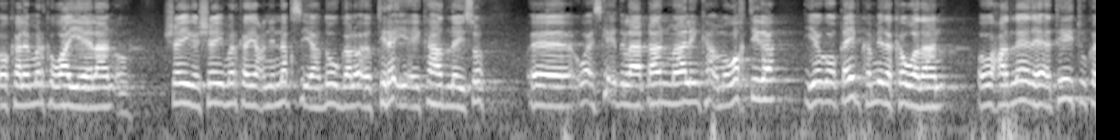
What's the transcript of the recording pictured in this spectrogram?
oo kale marka waa yeelaan oo shayga shay marka yacni naqsi hadduu galo oo tiro iyo ay ka hadlayso waa iska idlaaqaan maalinka ama waqtiga iyagoo qeyb kamida ka wadaan. Oo waxaad leedahay ataytuka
